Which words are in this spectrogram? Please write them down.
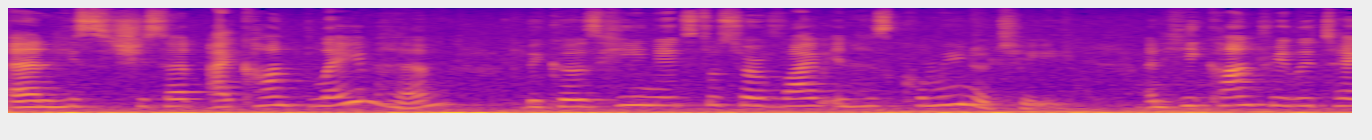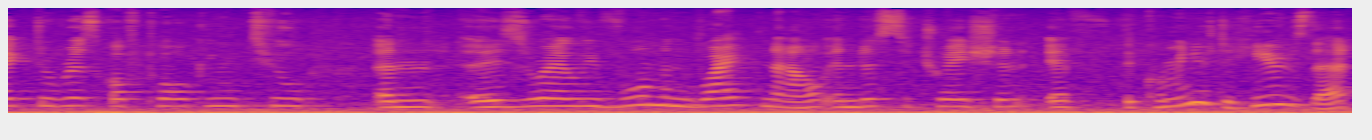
and he she said I can't blame him because he needs to survive in his community, and he can't really take the risk of talking to an Israeli woman right now in this situation. If the community hears that,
